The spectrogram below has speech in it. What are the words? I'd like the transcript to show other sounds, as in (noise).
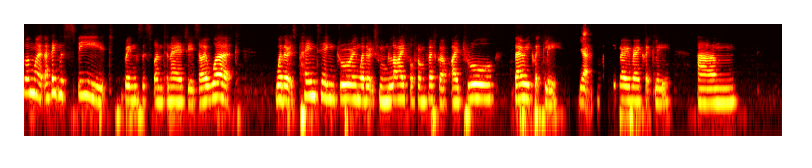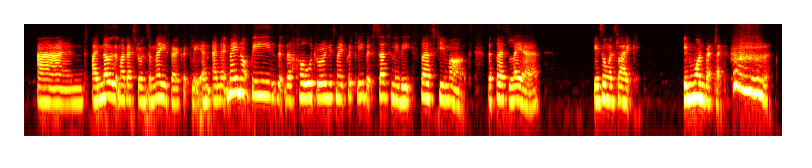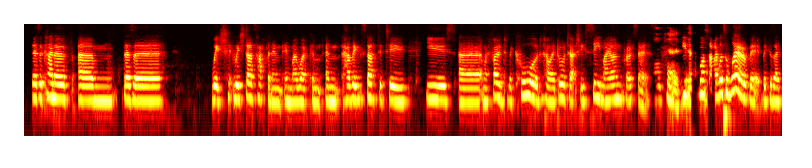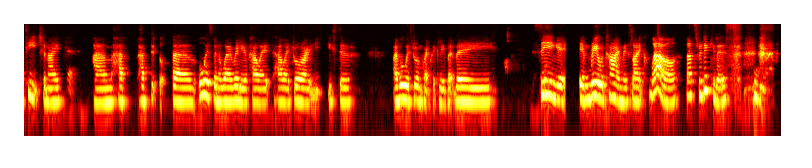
one word. I think the speed brings the spontaneity. So I work, whether it's painting, drawing, whether it's from life or from a photograph, I draw very quickly. Yeah. Very, very quickly. Um, and I know that my best drawings are made very quickly. And, and it may not be that the whole drawing is made quickly, but certainly the first few marks, the first layer is almost like in one breath, like (laughs) there's a kind of um, there's a which which does happen in, in my work and, and having started to use uh, my phone to record how I draw to actually see my own process. Okay. Even yeah. more so, I was aware of it because I teach and I um, have have uh, always been aware really of how I how I draw. I used to I've always drawn quite quickly, but the seeing it in real time it's like wow that's ridiculous (laughs)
